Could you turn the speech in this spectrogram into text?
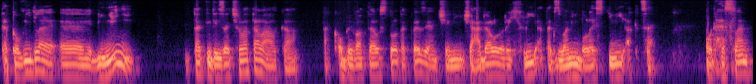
takovýhle eh, mínění, tak když začala ta válka, tak obyvatelstvo takhle zjančený žádalo rychlý a takzvaný bolestivý akce. Pod heslem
